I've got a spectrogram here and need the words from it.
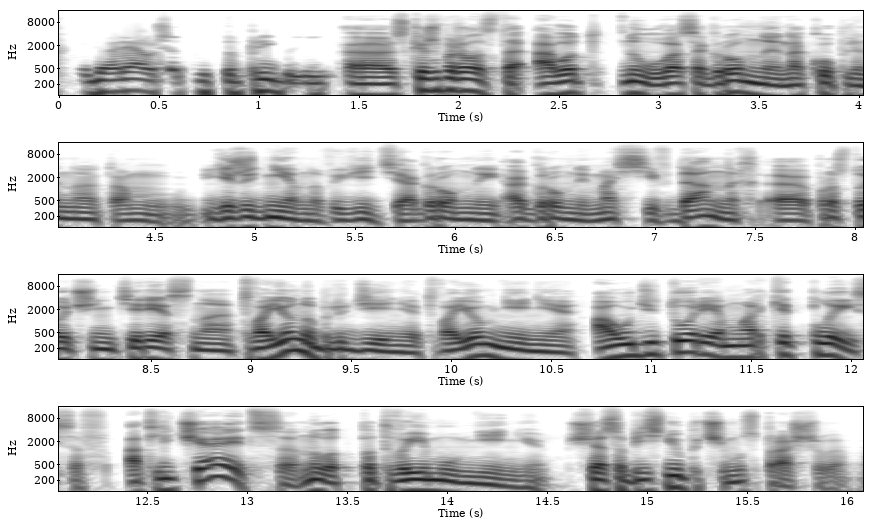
говоря уж о том, что прибыль. Э, скажи, пожалуйста, а вот ну, у вас огромное накоплено там ежедневно, вы видите огромный, огромный массив данных. Э, просто очень интересно твое наблюдение, твое мнение. Аудитория маркетплейсов отличается, ну вот по твоему мнению? Сейчас объясню, почему спрашиваю.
